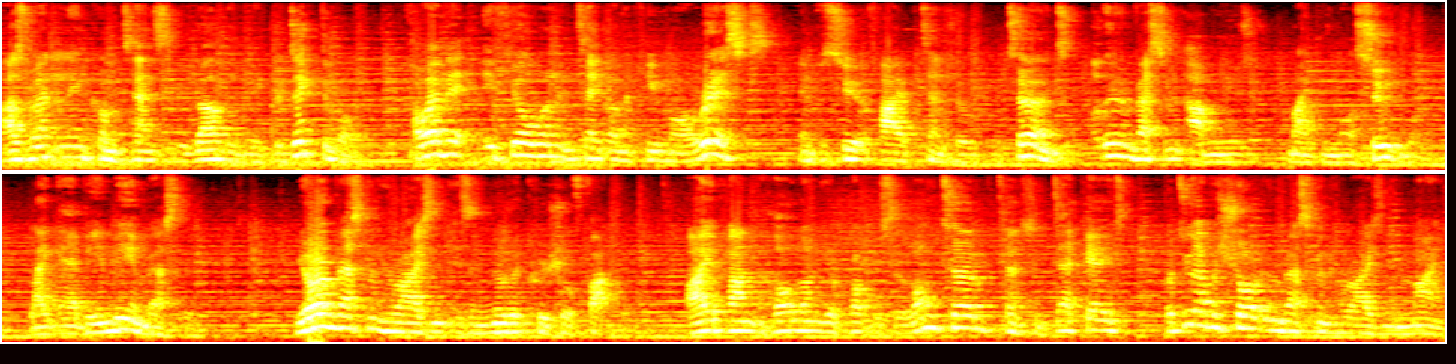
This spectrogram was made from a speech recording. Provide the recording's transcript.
as rental income tends to be relatively predictable. However, if you're willing to take on a few more risks in pursuit of higher potential returns, other investment avenues might be more suitable, like Airbnb investing. Your investment horizon is another crucial factor. Are you planning to hold on to your properties for the long term, potentially decades, or do you have a short investment horizon in mind?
